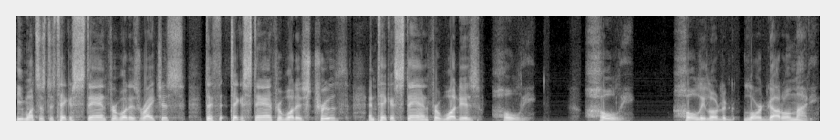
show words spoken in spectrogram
He wants us to take a stand for what is righteous, to th- take a stand for what is truth, and take a stand for what is holy. Holy, holy Lord, Lord God Almighty.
